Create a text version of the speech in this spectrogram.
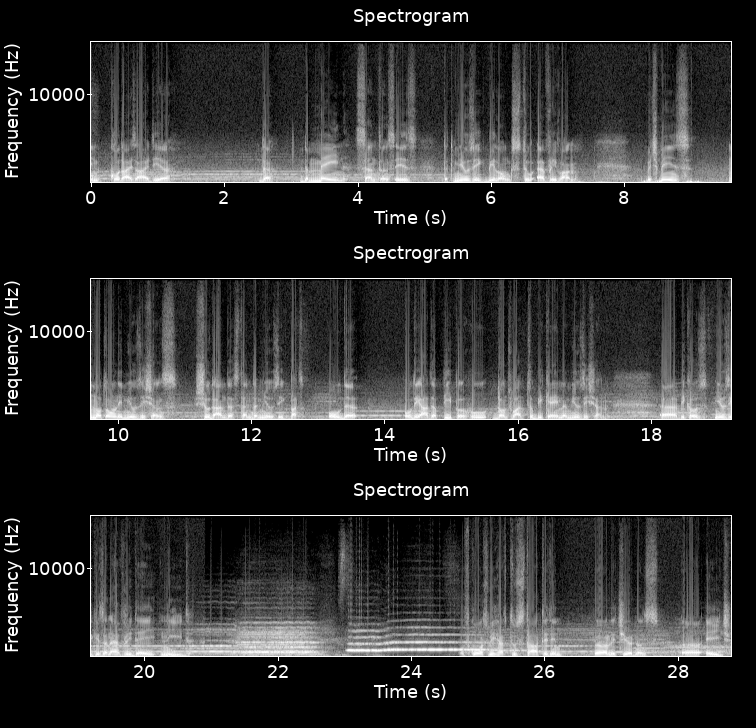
In Kodai's idea, the, the main sentence is that music belongs to everyone, which means not only musicians should understand the music, but all the all the other people who don't want to become a musician, uh, because music is an everyday need. Of course, we have to start it in early children's uh, age,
